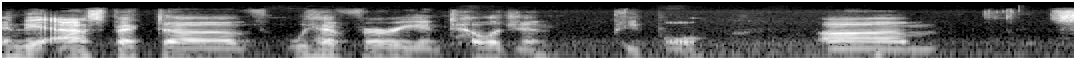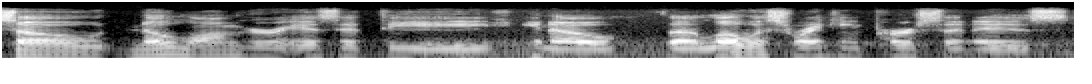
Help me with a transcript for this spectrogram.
in the aspect of we have very intelligent people. Um, so no longer is it the you know the lowest ranking person is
